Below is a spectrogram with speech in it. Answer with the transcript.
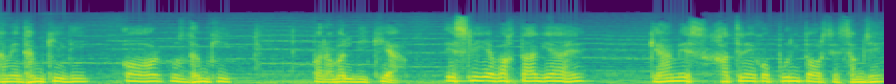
हमें धमकी दी और उस धमकी पर अमल भी किया। इसलिए वक्त आ गया है कि हम इस खतरे को पूरी तौर से समझें।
